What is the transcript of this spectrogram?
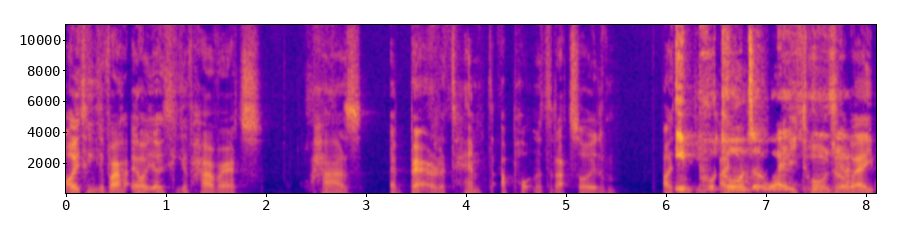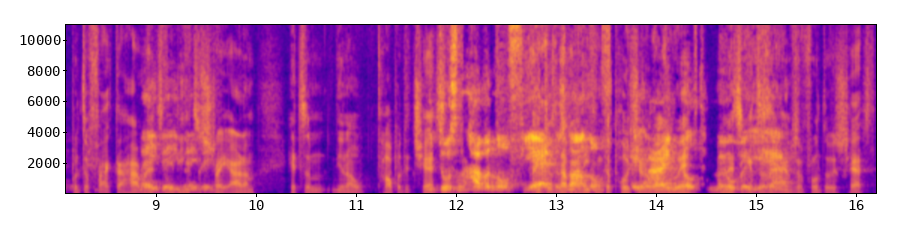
I think if I, I think if Havertz has a better attempt at putting it to that side of him, I He put- I- turns it away He turns it away. But the fact that Havertz Maybe, really hits maybe. it straight at him, hits him, you know, top of the chest. he doesn't have enough. Yeah, he doesn't have anything enough to push it away with unless he move it, gets his yeah. arms in front of his chest.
